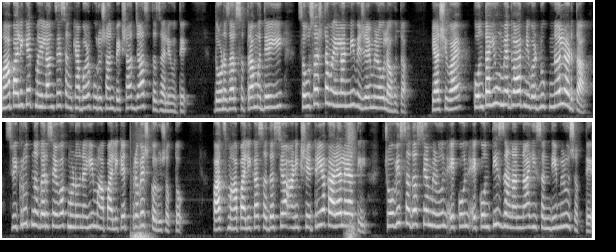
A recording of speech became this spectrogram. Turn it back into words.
महापालिकेत महिलांचे संख्याबळ पुरुषांपेक्षा जास्त झाले होते. दोन हजार सतरामध्येही चौसष्ट महिलांनी विजय मिळवला होता. याशिवाय कोणताही उमेदवार निवडणूक न लढता स्वीकृत नगरसेवक म्हणूनही महापालिकेत प्रवेश करू शकतो. पाच महापालिका सदस्य आणि क्षेत्रीय कार्यालयातील चोवीस सदस्य मिळून एकूण एकोणतीस जणांना ही संधी मिळू शकते.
